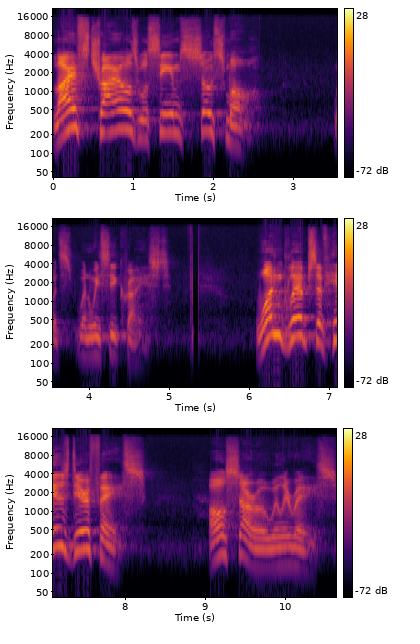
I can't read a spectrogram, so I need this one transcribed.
Life's trials will seem so small when we see Christ. One glimpse of his dear face, all sorrow will erase.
